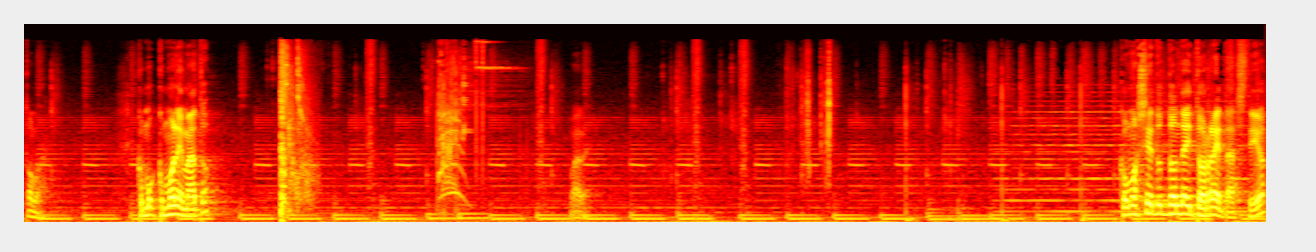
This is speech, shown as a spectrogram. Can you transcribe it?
Toma. ¿Cómo, cómo le mato? Vale. ¿Cómo sé dónde hay torretas, tío?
